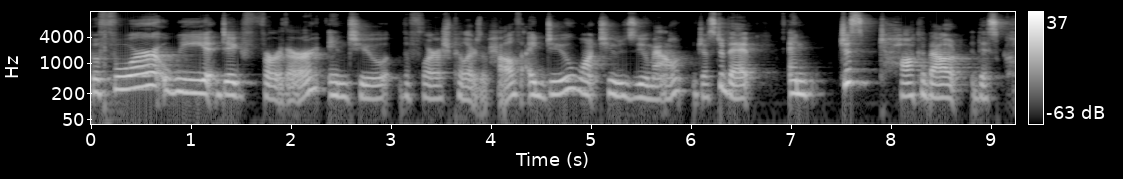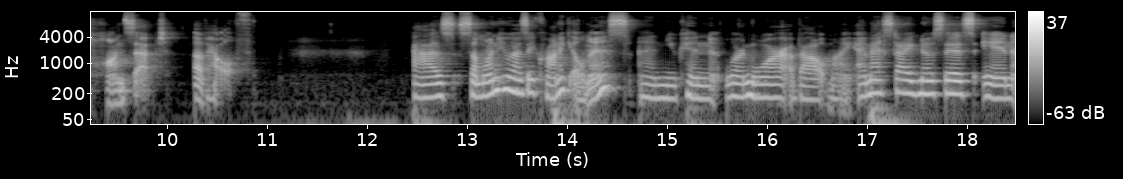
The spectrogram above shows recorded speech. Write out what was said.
before we dig further into the flourish pillars of health i do want to zoom out just a bit and just talk about this concept of health as someone who has a chronic illness, and you can learn more about my MS diagnosis in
